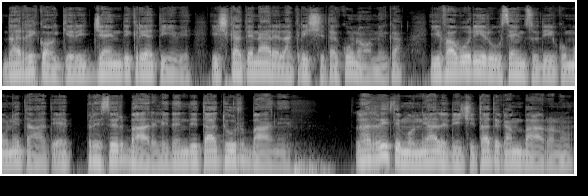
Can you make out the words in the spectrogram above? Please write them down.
da ricogliere i geni creativi, scatenare la crescita economica, e favorire il senso di comunità e preservare l'identità urbane. La rete mondiale di citate camparono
